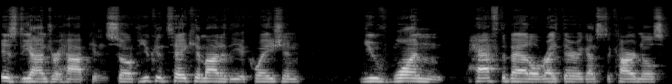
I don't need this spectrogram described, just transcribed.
is DeAndre Hopkins. So if you can take him out of the equation, you've won half the battle right there against the Cardinals.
